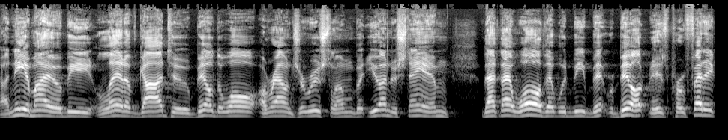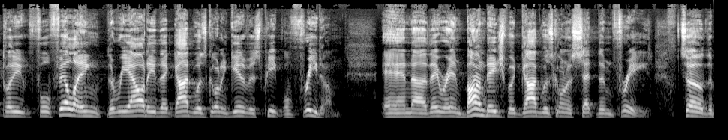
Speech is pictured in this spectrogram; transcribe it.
Uh, Nehemiah would be led of God to build the wall around Jerusalem, but you understand that that wall that would be built is prophetically fulfilling the reality that God was going to give his people freedom. And uh, they were in bondage, but God was going to set them free. So, the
